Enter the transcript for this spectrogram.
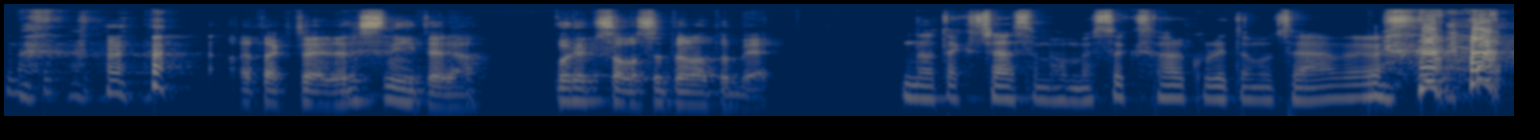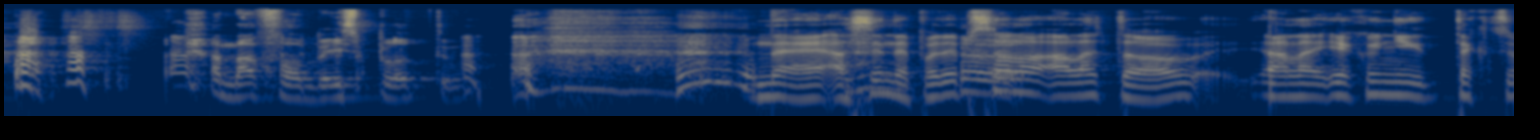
Ale tak to je drsný teda. Podepsalo se to na tobě. No tak třeba jsem homosexuál kvůli tomu, co já vím. A má fobii z plotu. ne, asi nepodepsalo, ale to, ale jako ní, tak to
